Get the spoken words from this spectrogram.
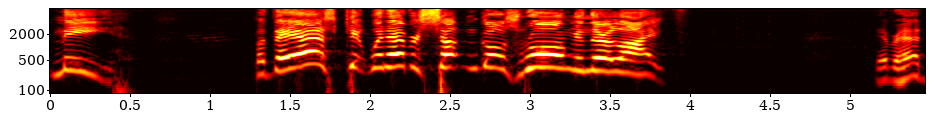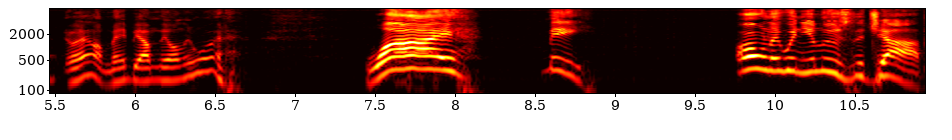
me? But they ask it whenever something goes wrong in their life. You ever had, well, maybe I'm the only one. Why me? Only when you lose the job.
